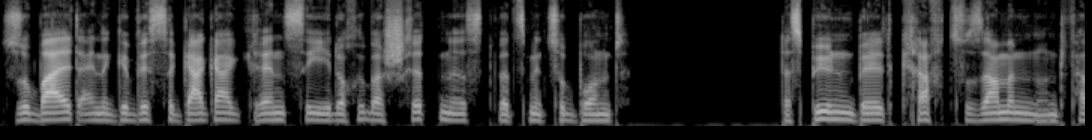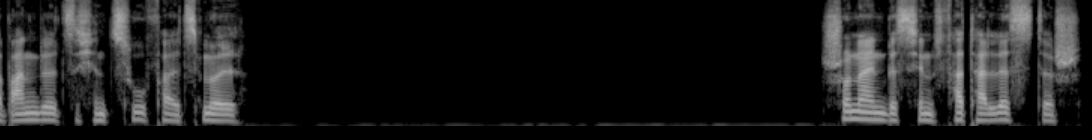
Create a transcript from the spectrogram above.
Sobald eine gewisse Gaga-Grenze jedoch überschritten ist, wird's mir zu bunt. Das Bühnenbild kracht zusammen und verwandelt sich in Zufallsmüll. Schon ein bisschen fatalistisch,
